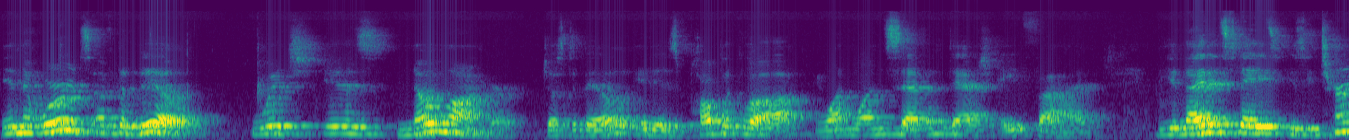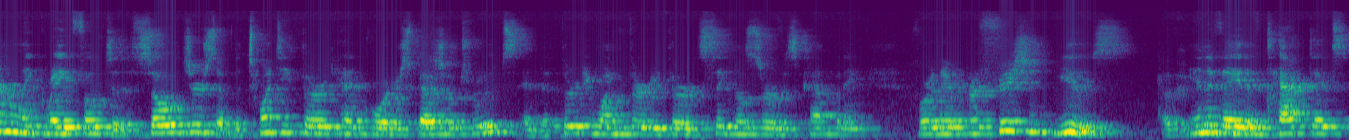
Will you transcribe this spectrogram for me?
In the words of the bill, which is no longer just a bill, it is Public Law 117 85. The United States is eternally grateful to the soldiers of the 23rd Headquarters Special Troops and the 3133rd Signal Service Company for their proficient use of innovative tactics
